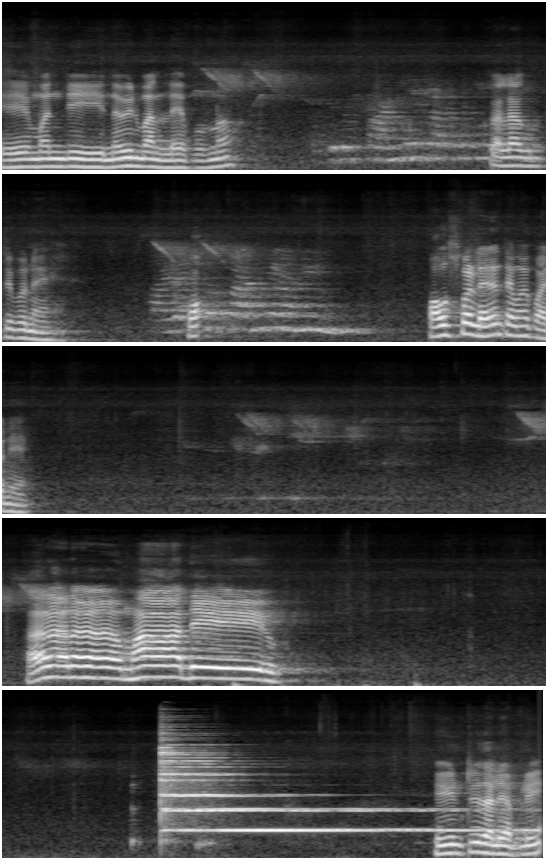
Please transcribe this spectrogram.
हे मंदिर नवीन बांधलं आहे पूर्ण. कलाकृती पण आहे. पाऊस पडला आहे ना त्यामुळे पाणी आहे. हर हर महादेव. ही एंट्री झाली आपली.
